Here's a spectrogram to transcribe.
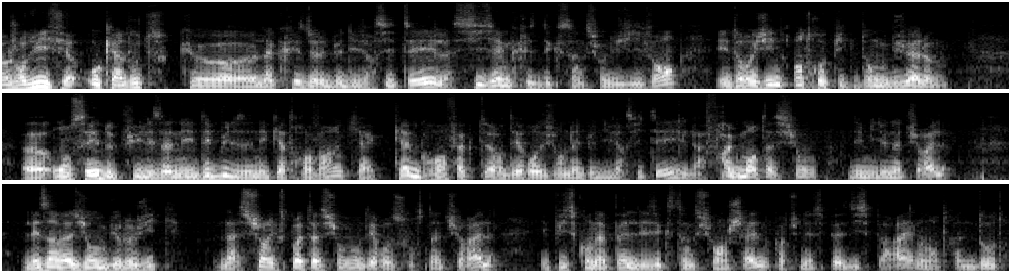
Aujourd'hui, il fait aucun doute que euh, la crise de la biodiversité, la sixième crise d'extinction du vivant, est d'origine anthropique, donc due à l'homme. Euh, on sait depuis les années, début des années 80 qu'il y a quatre grands facteurs d'érosion de la biodiversité, la fragmentation des milieux naturels, les invasions biologiques, la surexploitation des ressources naturelles, et puis ce qu'on appelle les extinctions en chaîne, quand une espèce disparaît, elle en entraîne d'autres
